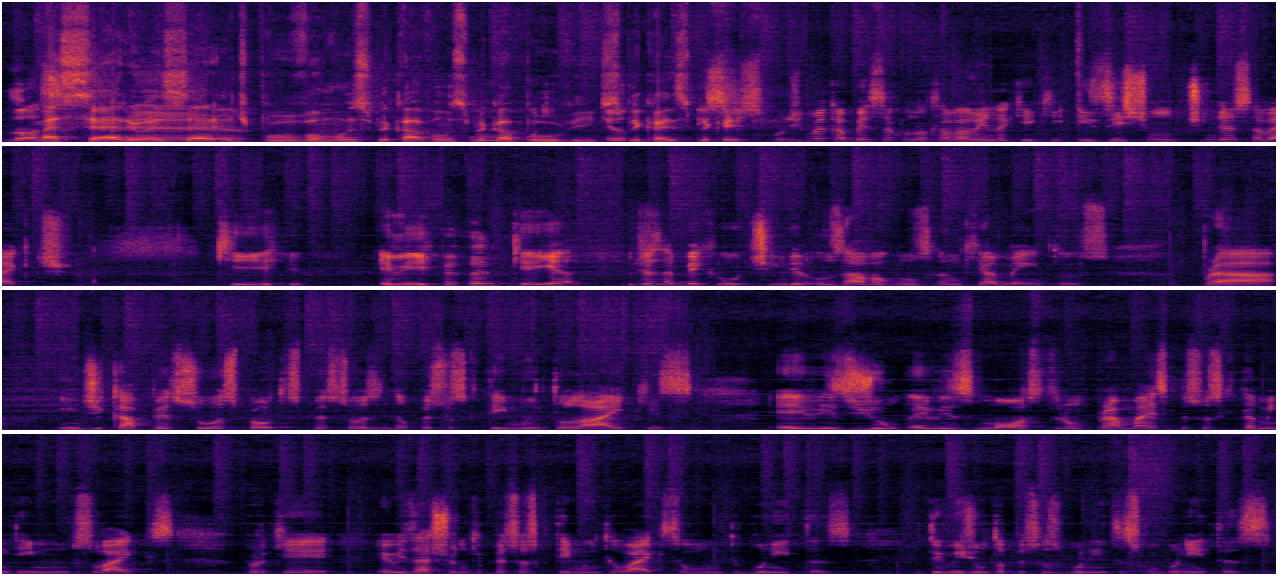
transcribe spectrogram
Nossa, Mas sério, é... é sério. Tipo, vamos, vamos explicar, vamos explicar o, pro ouvinte. Eu, explica aí, explica aí. Isso explodiu minha cabeça quando eu tava vendo aqui que existe um Tinder Select que ele ranqueia. Eu já sabia que o Tinder usava alguns ranqueamentos para indicar pessoas para outras pessoas. Então, pessoas que têm muito likes, eles, eles mostram para mais pessoas que também têm muitos likes porque eles acham que pessoas que têm muito like são muito bonitas. Então eles juntam pessoas bonitas com bonitas.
